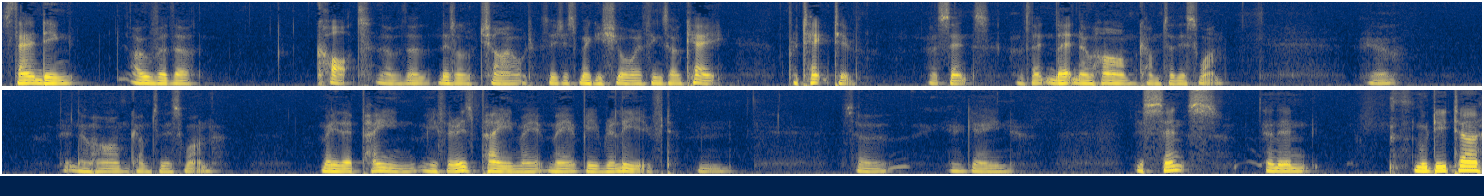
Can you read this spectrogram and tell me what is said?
standing over the cot of the little child. So just making sure everything's okay, protective, a sense let, let no harm come to this one. Yeah. Let no harm come to this one. May their pain, if there is pain, may it, may it be relieved. Mm. So again, this sense, and then mudita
